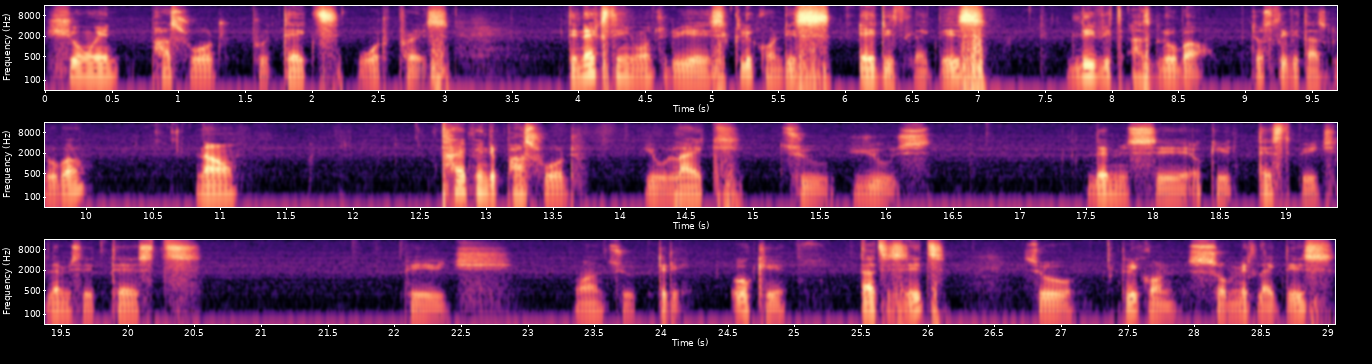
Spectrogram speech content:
showing password protect WordPress. The next thing you want to do is click on this edit like this, leave it as global. Just leave it as global. Now type in the password you like to use. Let me say okay test page. Let me say test page one two three. Okay, that is it. So click on submit like this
